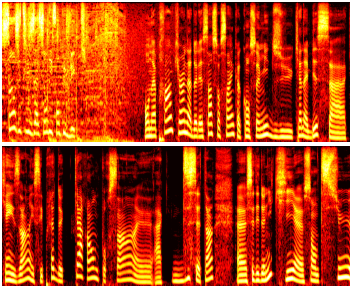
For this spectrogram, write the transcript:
sans utilisation des fonds publics. On apprend qu'un adolescent sur cinq a consommé du cannabis à 15 ans et c'est près de 40% euh, à 17 ans. Euh, c'est des données qui euh, sont issues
